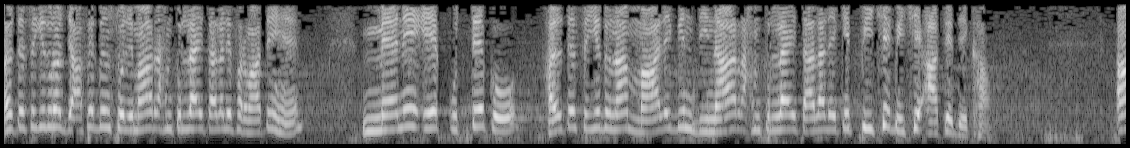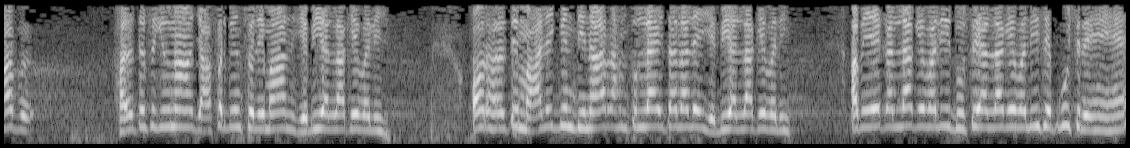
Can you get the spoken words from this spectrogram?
حضرت سید اللہ جعفر بن سلیمان رحمۃ اللہ تعالی فرماتے ہیں، میں نے ایک کتے کو حضرت سید مالک بن دینار رحمت اللہ تعالی کے پیچھے پیچھے آتے دیکھا۔ اب حضرت سیدنا جعفر بن سلیمان یہ بھی اللہ کے ولی، اور حضرت مالک بن دینار رحمت اللہ تعالی یہ بھی اللہ کے ولی۔ اب ایک اللہ کے ولی دوسرے اللہ کے ولی سے پوچھ رہے ہیں،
